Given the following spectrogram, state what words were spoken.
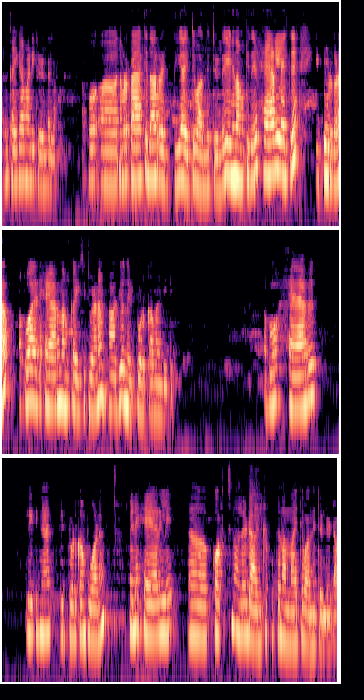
അത് കഴിക്കാൻ വേണ്ടിയിട്ടുണ്ടല്ലോ അപ്പോൾ നമ്മുടെ പാക്ക് ഇതാ റെഡി ആയിട്ട് വന്നിട്ടുണ്ട്. ഇനി നമുക്കിത് ഹെയറിലേക്ക് ഇട്ട് കൊടുക്കണം. അപ്പോൾ ഹെയർ നമുക്ക് അഴിച്ചിട്ട് വേണം. ആദ്യം ഒന്ന് ഇട്ട് കൊടുക്കാൻ വേണ്ടിയിട്ട്. അപ്പോൾ ഹെയറിലേക്ക് ഞാൻ ഇട്ട് കൊടുക്കാൻ പോവാണ്. പിന്നെ ഹെയറിൽ കുറച്ച് നല്ല ഡാൻഡ്രഫൊക്കെ നന്നായിട്ട് വന്നിട്ടുണ്ട് കേട്ടോ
